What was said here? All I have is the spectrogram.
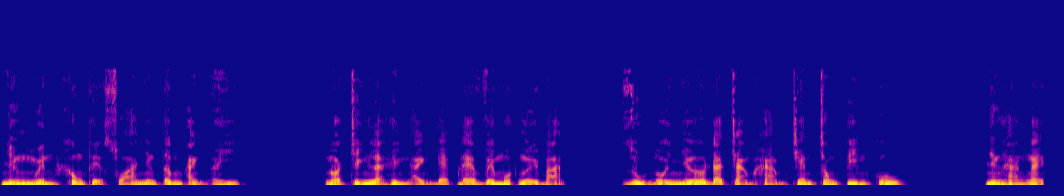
Nhưng Nguyên không thể xóa những tấm ảnh ấy. Nó chính là hình ảnh đẹp đẽ về một người bạn, dù nỗi nhớ đã chạm khảm chen trong tim cô. Nhưng hàng ngày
